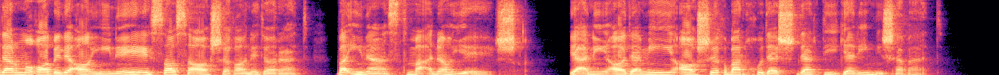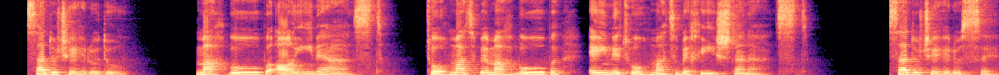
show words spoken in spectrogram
در مقابل آینه احساس عاشقانه دارد و این است معنای عشق. یعنی آدمی عاشق بر خودش در دیگری می شود. 142 محبوب آینه است. تهمت به محبوب عین تهمت به خیشتن است. 143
